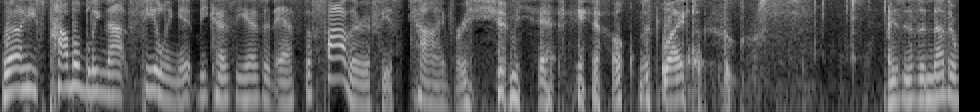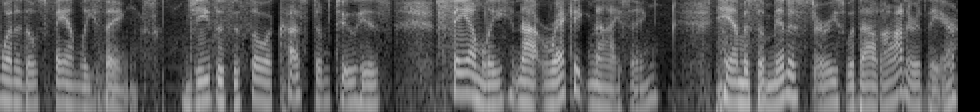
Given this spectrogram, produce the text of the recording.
Well, he's probably not feeling it because he hasn't asked the Father if it's time for him yet. You know, like this is another one of those family things. Jesus is so accustomed to his family not recognizing him as a minister. He's without honor there.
